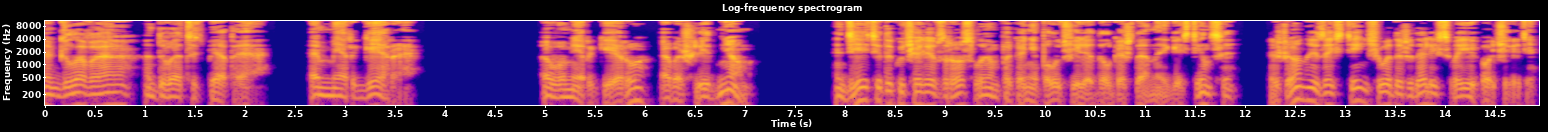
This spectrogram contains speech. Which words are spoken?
Глава 25. Мергера. В Мергеру вошли днем. Дети докучали взрослым, пока не получили долгожданные гостинцы, жены застенчиво дожидались своей очереди.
